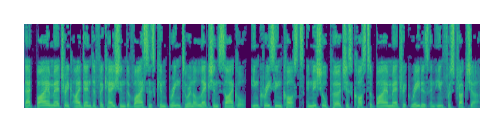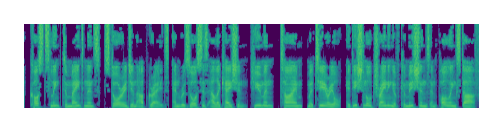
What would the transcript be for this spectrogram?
that biometric identification devices can bring to an election cycle, increasing costs initial purchase costs of biometric readers and infrastructure, costs linked to maintenance, storage and upgrades and resources allocation human, time, material, additional training of commissions and polling staff,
